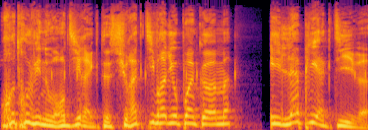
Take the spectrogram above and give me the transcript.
Retrouvez-nous en direct sur activeradio.com et l'appli Active.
